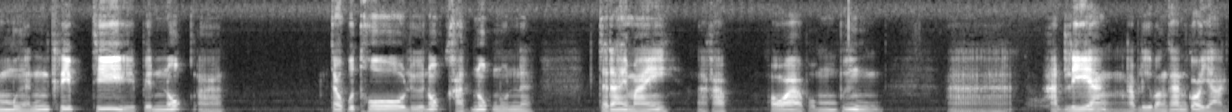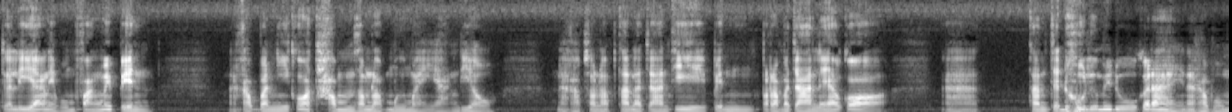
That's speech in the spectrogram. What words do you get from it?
ำเหมือนคลิปที่เป็นนกอ่า เจ้าพุทโธหรือนกขัดนกหนุนเนี่ยจะได้ไหมนะครับ เพราะว่าผมเพิ่งหัดเลี้ยงครับหรือบางท่านก็อยากจะเลี้ยงเนี่ยผมฟังไม่เป็นนะครับ วันนี้ก็ทำสำหรับมือใหม่อย่างเดียวนะครับสำหรับท่านอาจารย์ที่เป็นปรมาจารย์แล้วก็ท่านจะดูหรือไม่ดูก็ได้นะครับ ผม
